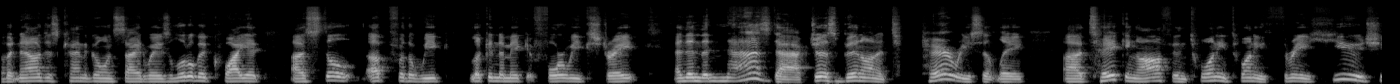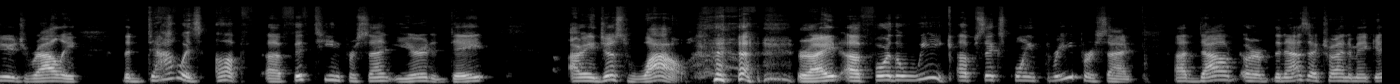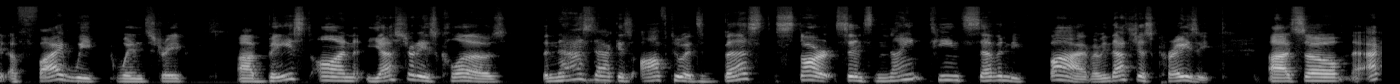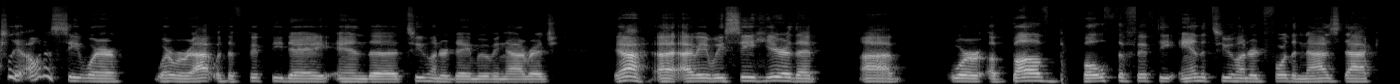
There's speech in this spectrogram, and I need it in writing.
but now just kind of going sideways, a little bit quiet, uh, still up for the week, looking to make it four weeks straight. And then the NASDAQ just been on a tear recently, uh, taking off in 2023. Huge, huge rally. The Dow is up uh, 15% year to date. I mean, just wow, right? Uh, for the week, up 6.3%. Uh, Dow or the Nasdaq trying to make it a five week win streak. Uh, based on yesterday's close, the NASDAQ is off to its best start since 1975. I mean, that's just crazy. Uh, so actually, I want to see where where we're at with the 50 day and the 200 day moving average. Yeah, uh, I mean, we see here that uh, we're above both the 50 and the 200 for the Nasdaq.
